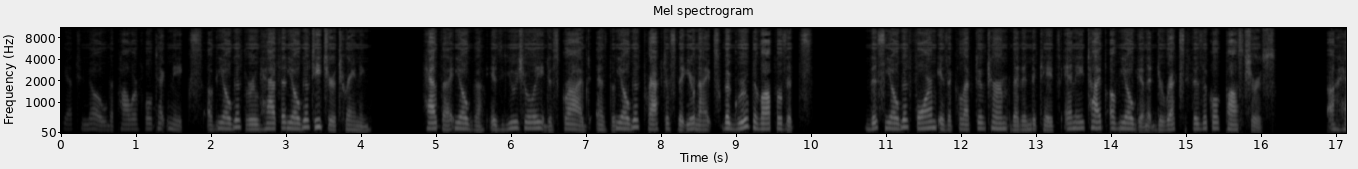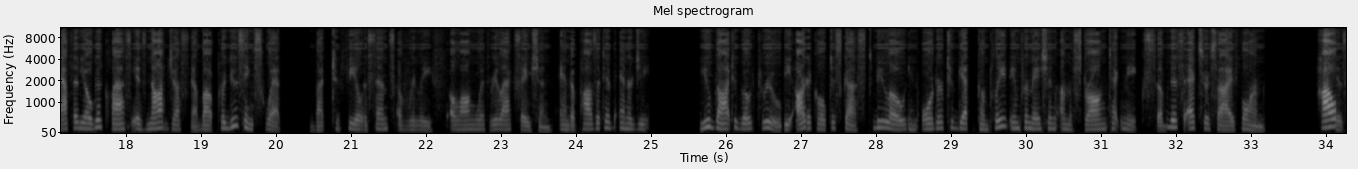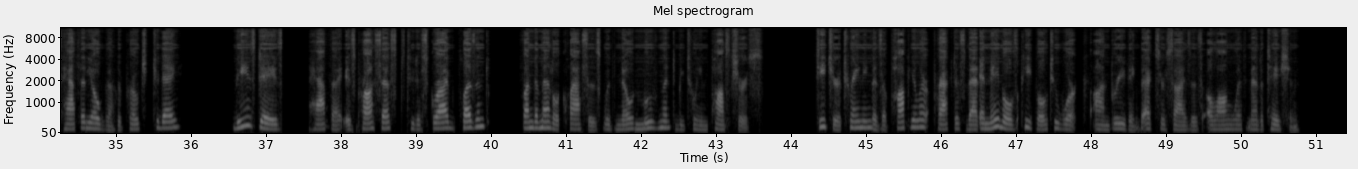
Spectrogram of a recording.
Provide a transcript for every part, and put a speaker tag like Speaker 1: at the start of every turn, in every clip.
Speaker 1: Get to know the powerful techniques of yoga through Hatha Yoga teacher training. Hatha Yoga is usually described as the yoga practice that unites the group of opposites. This yoga form is a collective term that indicates any type of yoga that directs physical postures. A Hatha Yoga class is not just about producing sweat, but to feel a sense of relief along with relaxation and a positive energy. You got to go through the article discussed below in order to get complete information on the strong techniques of this exercise form. How is Hatha Yoga approached today? These days, Hatha is processed to describe pleasant, fundamental classes with no movement between postures. Teacher training is a popular practice that enables people to work on breathing exercises along with meditation.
